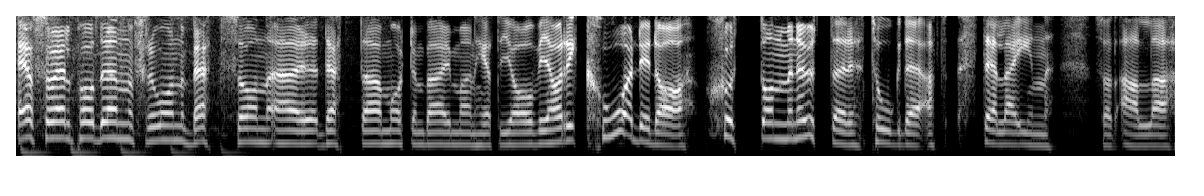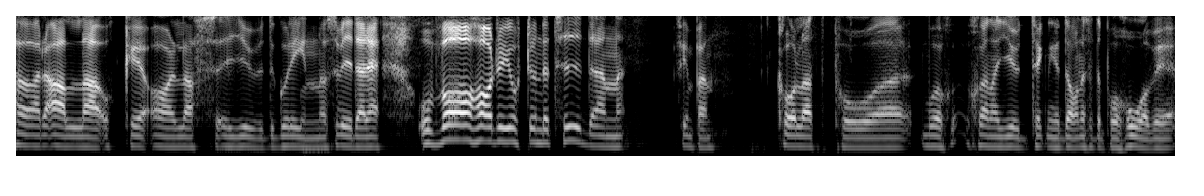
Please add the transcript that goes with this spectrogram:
SHL-podden från Betsson är detta. Mårten Bergman heter jag och vi har rekord idag. 17 minuter tog det att ställa in så att alla hör alla och eh, Arlas ljud går in och så vidare. Och vad har du gjort under tiden, Fimpen? kollat på eh, vår sköna ljudtekniker Daniel sätter på HV,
